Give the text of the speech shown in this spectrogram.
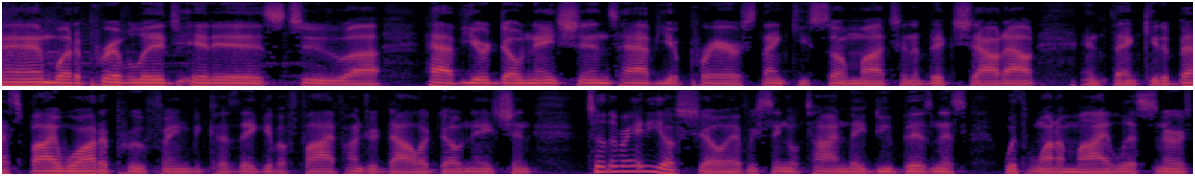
And what a privilege it is to uh, have your donations, have your prayers. Thank you so much. And a big shout out and thank you to Best Buy Waterproofing because they give a $500 donation to the radio show every single time they do business with one of my listeners.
